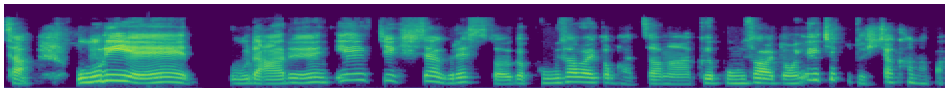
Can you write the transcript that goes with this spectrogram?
자, 우리의 우리 알은 일찍 시작을 했어. 그러니까 봉사활동 갔잖아. 그 봉사활동을 일찍부터 시작하나 봐.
